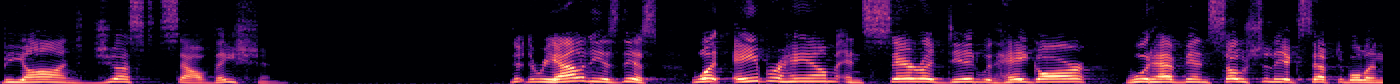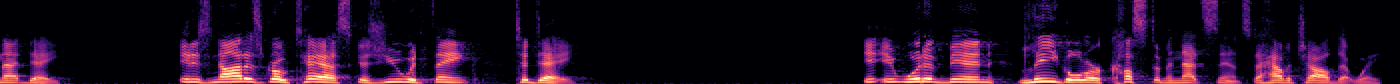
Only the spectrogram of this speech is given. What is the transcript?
beyond just salvation. The, the reality is this what Abraham and Sarah did with Hagar would have been socially acceptable in that day. It is not as grotesque as you would think today. It, it would have been legal or custom in that sense to have a child that way.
